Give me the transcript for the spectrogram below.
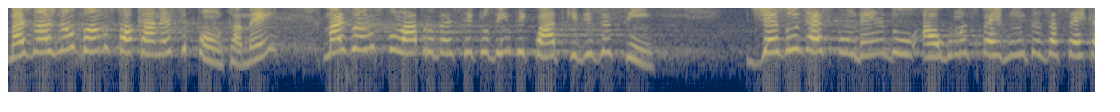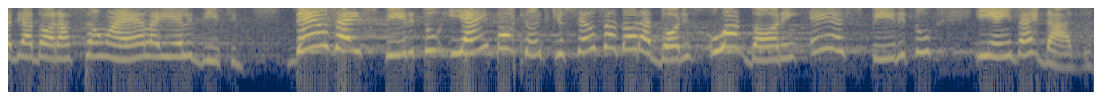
Mas nós não vamos tocar nesse ponto, amém? Mas vamos pular para o versículo 24 que diz assim: Jesus respondendo algumas perguntas acerca de adoração a ela, e ele disse: Deus é espírito e é importante que os seus adoradores o adorem em espírito e em verdade.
